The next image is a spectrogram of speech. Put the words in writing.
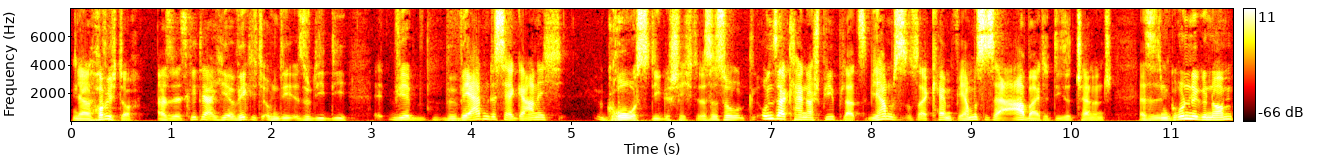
Ja, hoffe ich doch. Also es geht ja hier wirklich um die, so die, die, wir bewerben das ja gar nicht groß, die Geschichte. Das ist so unser kleiner Spielplatz. Wir haben es uns erkämpft, wir haben uns das erarbeitet, diese Challenge. Das ist im Grunde genommen,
